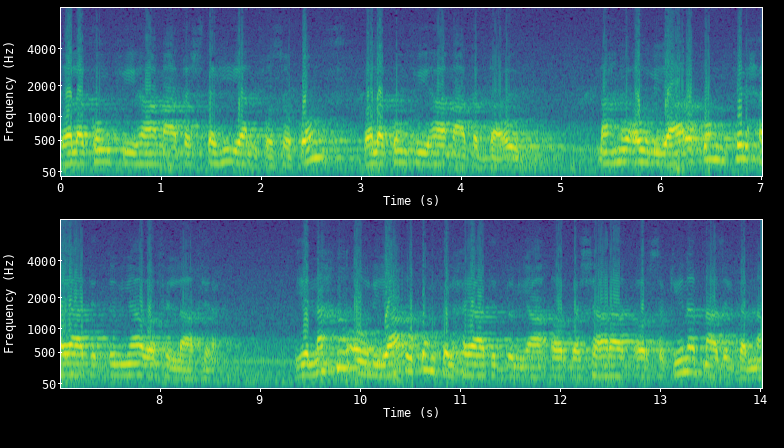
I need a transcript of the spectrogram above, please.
ولکم فیحا ماتشتہی انفسکم ولکم فیحا ماتدعون نہن اولیاؤکم فی الحیات دنیا و فی الآخرہ یہ نحن اولیاء حکم فی الحیات دنیا اور بشارت اور سکینت نازل کرنا،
